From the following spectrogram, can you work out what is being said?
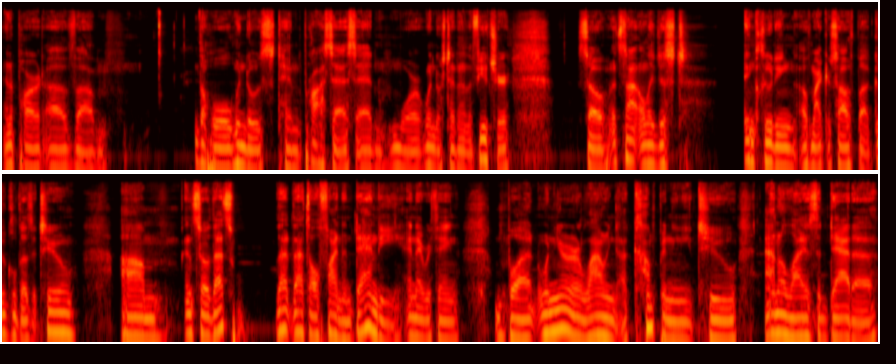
and a part of um, the whole Windows 10 process and more Windows 10 in the future. So it's not only just including of Microsoft, but Google does it too. Um, and so that's that that's all fine and dandy and everything, but when you're allowing a company to analyze the data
